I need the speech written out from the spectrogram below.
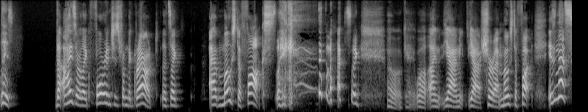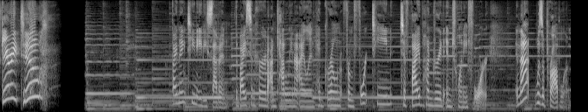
Liz, the eyes are like four inches from the ground. That's like at most a fox. Like, it's like, oh, okay. Well, I'm, yeah, I mean, yeah, sure. At most a fox. Isn't that scary too? By 1987, the bison herd on Catalina Island had grown from 14 to 524. And that was a problem.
